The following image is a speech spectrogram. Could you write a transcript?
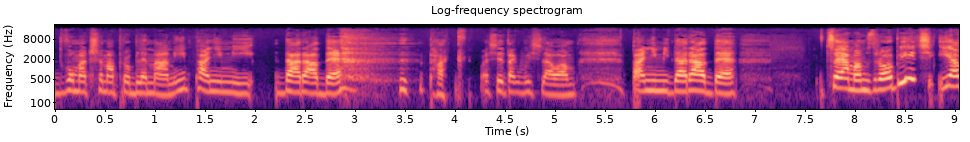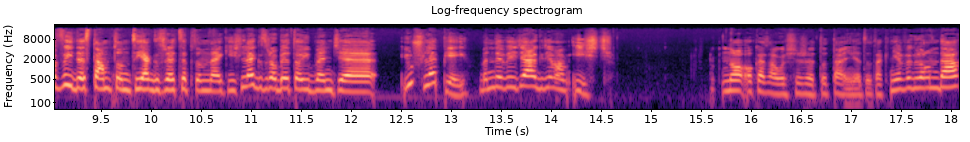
dwoma, trzema problemami. Pani mi da radę. tak, właśnie tak myślałam. Pani mi da radę, co ja mam zrobić, i ja wyjdę stamtąd jak z receptą na jakiś lek, zrobię to i będzie już lepiej. Będę wiedziała, gdzie mam iść. No, okazało się, że totalnie to tak nie wygląda.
